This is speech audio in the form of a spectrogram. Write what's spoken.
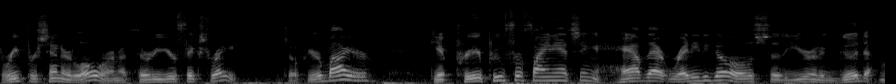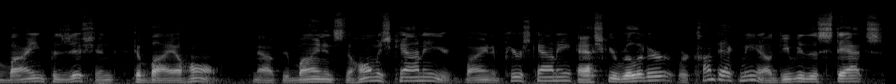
3% or lower on a 30 year fixed rate. So if you're a buyer, Get pre approved for financing, have that ready to go so that you're in a good buying position to buy a home. Now, if you're buying in Snohomish County, you're buying in Pierce County, ask your realtor or contact me and I'll give you the stats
